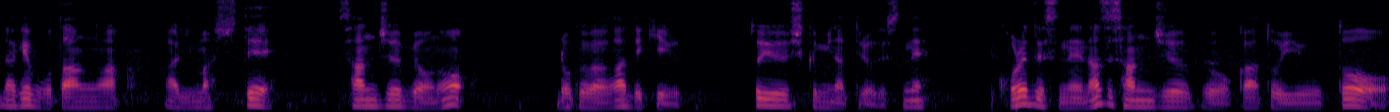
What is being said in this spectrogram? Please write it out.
だけボタンがありまして、30秒の録画ができるという仕組みになっているようですね。これですね、なぜ30秒かというと、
